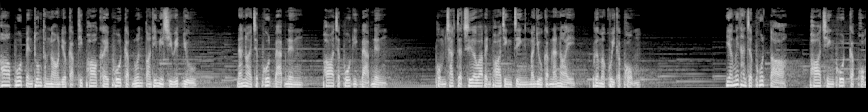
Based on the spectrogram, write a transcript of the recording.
พ่อพูดเป็นท่วงทำนองเดียวกับที่พ่อเคยพูดกับนุ่นตอนที่มีชีวิตอยู่น้าหน่อยจะพูดแบบหนึ่ง พ่อจะพูดอีกแบบหนึ่ง ผมชักจะเชื่อว่าเป็นพ่อจริง ๆ มาอยู่กับน้าหน่อย เพื่อมาคุยกับผม ยังไม่ทันจะพูดต่อ พ่อชิงพูดกับผม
